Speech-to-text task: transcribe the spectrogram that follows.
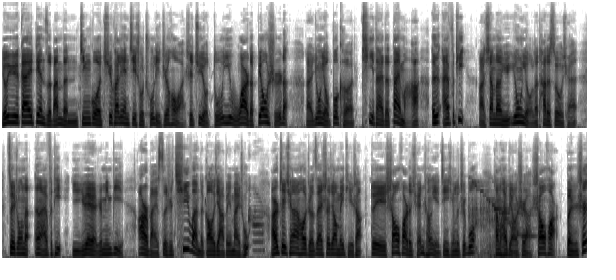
由于该电子版本经过区块链技术处理之后啊，是具有独一无二的标识的，呃，拥有不可替代的代码 NFT 啊，相当于拥有了它的所有权。最终呢，NFT 以约人民币二百四十七万的高价被卖出。而这群爱好者在社交媒体上对烧画的全程也进行了直播。他们还表示啊，烧画本身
